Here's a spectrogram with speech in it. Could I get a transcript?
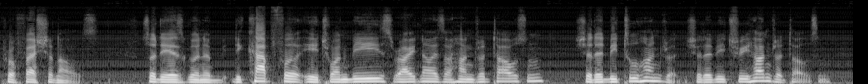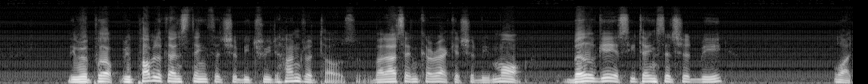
Professionals. So there's going to be the cap for H1Bs right now is 100,000. Should it be 200? Should it be 300,000? The Repu- Republicans think it should be 300,000, but that's incorrect. It should be more. Bill Gates, he thinks it should be what?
